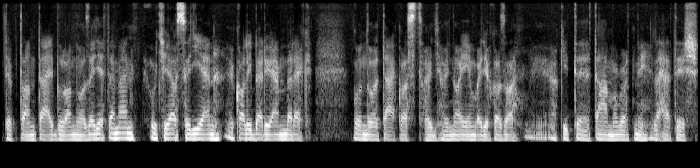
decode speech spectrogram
több tantárgyból annó az egyetemen. Úgyhogy az, hogy ilyen kaliberű emberek gondolták azt, hogy, hogy na én vagyok az, a, akit támogatni lehet, és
